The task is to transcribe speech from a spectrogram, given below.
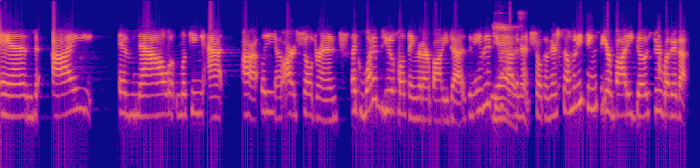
And I am now looking at uh, you know, our children, like what a beautiful thing that our body does. And even if you haven't had children, there's so many things that your body goes through, whether that's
